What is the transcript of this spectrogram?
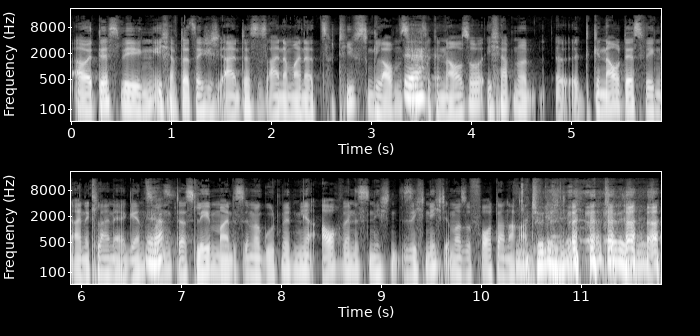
Aber deswegen, ich habe tatsächlich, ein, das ist einer meiner zutiefsten Glaubenssätze ja. genauso. Ich habe nur äh, genau deswegen eine kleine Ergänzung. Ja. Das Leben meint es immer gut mit mir, auch wenn es nicht, sich nicht immer sofort danach natürlich anfühlt. Nicht, natürlich nicht.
